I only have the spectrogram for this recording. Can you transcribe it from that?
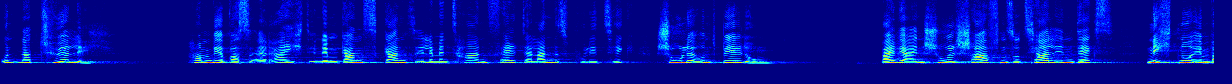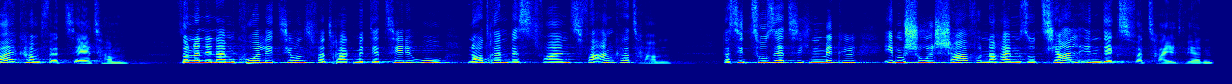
Und natürlich haben wir was erreicht in dem ganz, ganz elementaren Feld der Landespolitik Schule und Bildung, weil wir einen schulscharfen Sozialindex nicht nur im Wahlkampf erzählt haben, sondern in einem Koalitionsvertrag mit der CDU Nordrhein-Westfalens verankert haben, dass die zusätzlichen Mittel eben schulscharf und nach einem Sozialindex verteilt werden,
